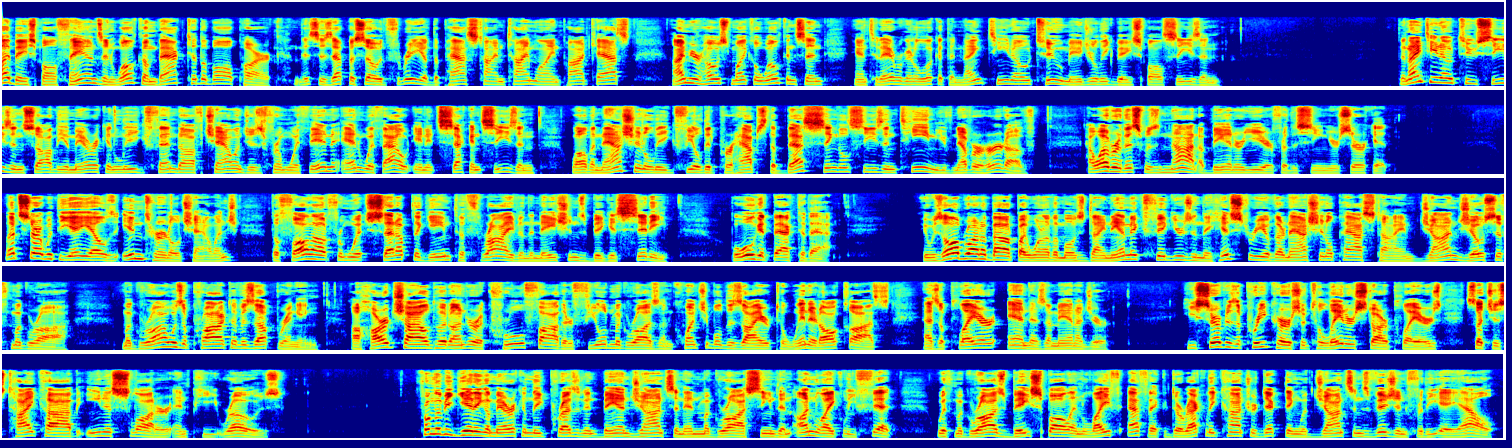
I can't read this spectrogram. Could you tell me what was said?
Hi, baseball fans, and welcome back to the ballpark. This is episode three of the Pastime Timeline podcast. I'm your host, Michael Wilkinson, and today we're going to look at the 1902 Major League Baseball season. The 1902 season saw the American League fend off challenges from within and without in its second season, while the National League fielded perhaps the best single season team you've never heard of. However, this was not a banner year for the senior circuit. Let's start with the AL's internal challenge, the fallout from which set up the game to thrive in the nation's biggest city. But we'll get back to that. It was all brought about by one of the most dynamic figures in the history of their national pastime, John Joseph McGraw. McGraw was a product of his upbringing. A hard childhood under a cruel father fueled McGraw's unquenchable desire to win at all costs as a player and as a manager. He served as a precursor to later star players such as Ty Cobb, Enos Slaughter, and Pete Rose. From the beginning, American League President Ban Johnson and McGraw seemed an unlikely fit, with McGraw's baseball and life ethic directly contradicting with Johnson's vision for the AL.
